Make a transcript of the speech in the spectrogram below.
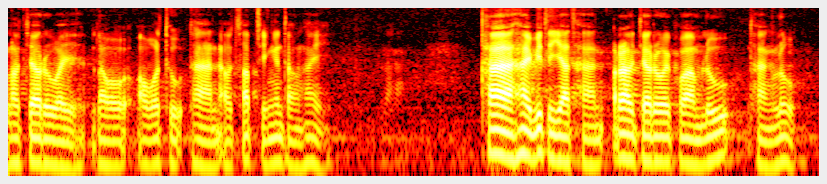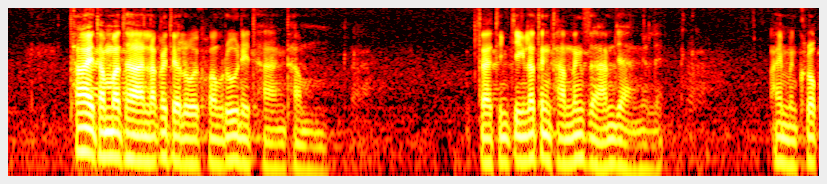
เราจะรวยเราเอาวัตถุทานเอาทรัพย์สินเงินทองให้ ถ้าให้วิทยาทานเราจะรวยความรู้ทางโลก ถ้าให้ธรรมทานเราก็จะรวยความรู้ในทางธรรม แต่จริง ๆ แล้วต้องทำทั้งสามอย่างนั่นแหละให้มันครบ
